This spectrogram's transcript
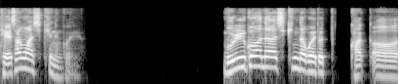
대상화 시키는 거예요. 물건화 시킨다고 해도 과- 어,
